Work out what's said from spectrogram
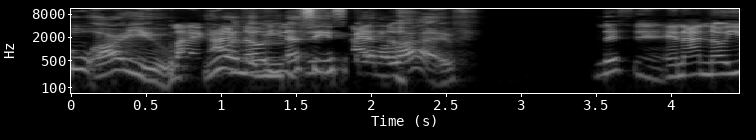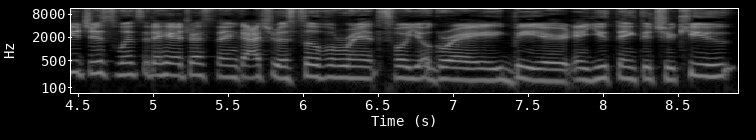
Who are you? Like, you I are know the you messiest man alive. Listen, and I know you just went to the hairdresser and got you a silver rinse for your gray beard and you think that you're cute,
